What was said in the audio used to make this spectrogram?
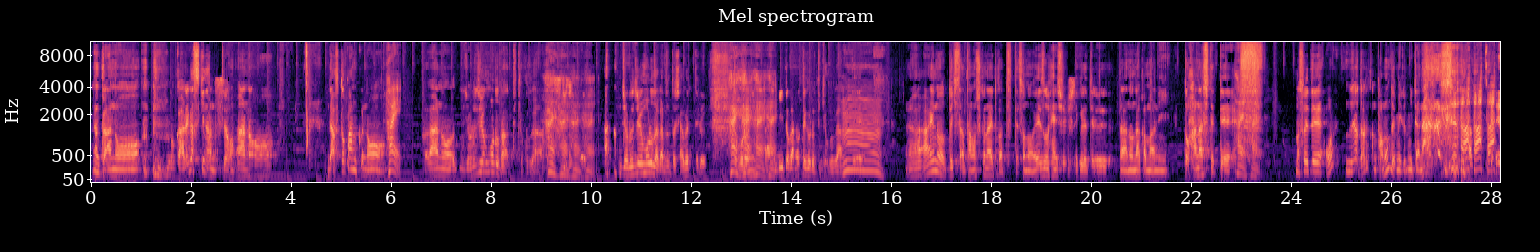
なんかあの、僕あれが好きなんですよ。あの、ダフトパンクの、はい。あの、ジョルジオ・モロダーって曲が、はいはいはいはい。あ ジョルジオ・モロダーがずっと喋ってるはいはいところに、はいはい。ビートが乗ってくるって曲があって、ん。あああいうのできたら楽しくないとかって言って、その映像編集してくれてるあの仲間に、と話してて、はいはい。まあ、それで、あれ？じゃあ誰かに頼んでみる？みたいな話になって、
